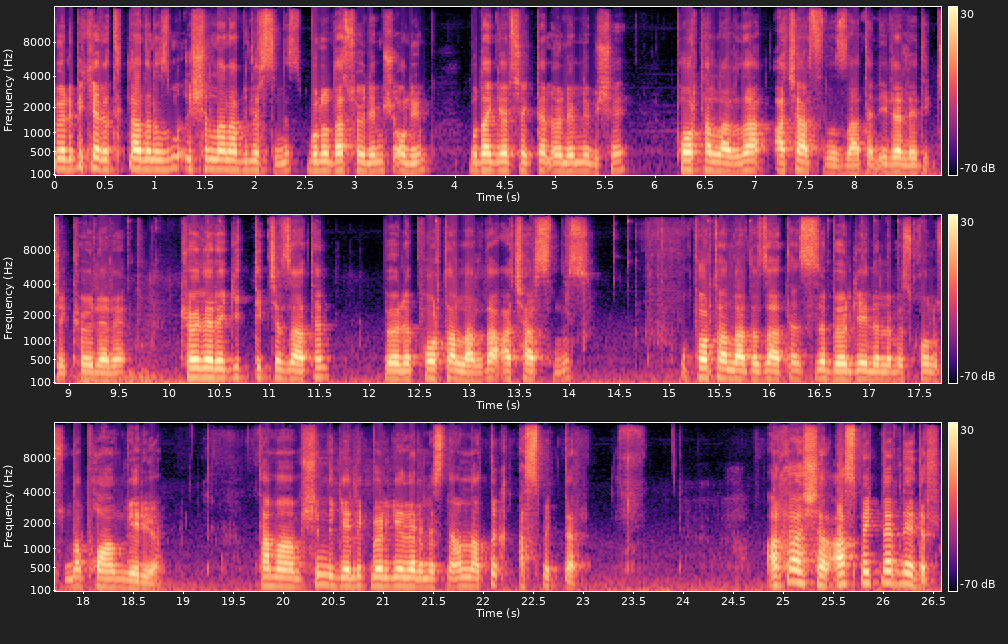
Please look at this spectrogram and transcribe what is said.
Böyle bir kere tıkladınız mı ışınlanabilirsiniz. Bunu da söylemiş olayım. Bu da gerçekten önemli bir şey. Portalları da açarsınız zaten ilerledikçe köylere. Köylere gittikçe zaten böyle portalları da açarsınız. Bu portallarda zaten size bölge ilerlemesi konusunda puan veriyor. Tamam şimdi geldik bölge ilerlemesini anlattık. Aspektler. Arkadaşlar aspektler nedir?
